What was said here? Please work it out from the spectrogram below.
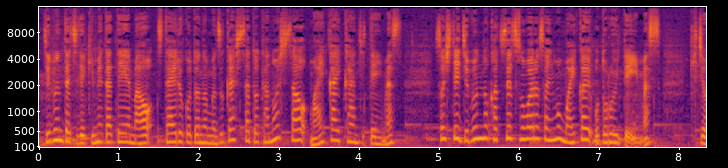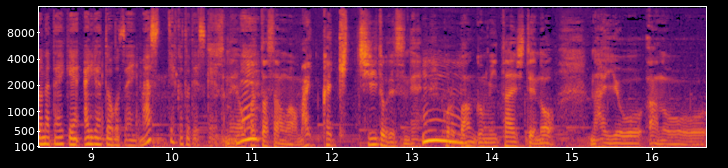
自分たちで決めたテーマを伝えることの難しさと楽しさを毎回感じていますそして自分の滑舌の悪さにも毎回驚いています。貴重な体験ありがとうございます。っていうことですけれどもね、ね。岡田さんは毎回きっちりとですね、うん。この番組に対しての内容をあの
